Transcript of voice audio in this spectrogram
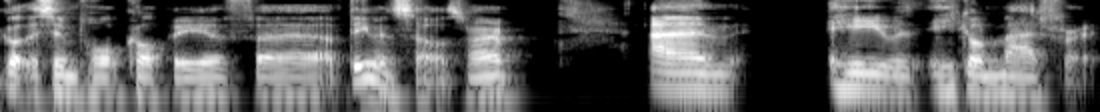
got this import copy of uh, of Demon's Souls, right? And he was he gone mad for it.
